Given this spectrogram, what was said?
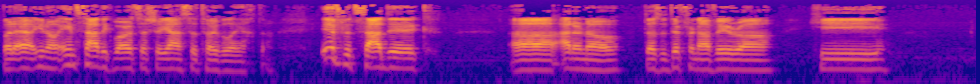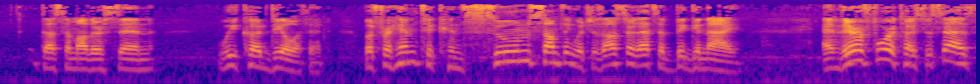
But uh, you know, ain't tzaddik ba'aretz asher yasa toiv If it's tzaddik, uh, I don't know, does a different avera, he does some other sin, we could deal with it. But for him to consume something which is usher, that's a big ganai. And therefore, Taisa says,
